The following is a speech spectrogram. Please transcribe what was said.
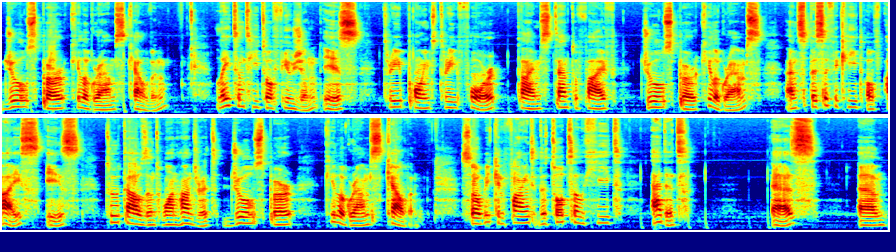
joules per kilograms Kelvin. Latent heat of fusion is 3.34 times 10 to 5 joules per kilograms and specific heat of ice is 2100 joules per kilograms Kelvin. So we can find the total heat added as um,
